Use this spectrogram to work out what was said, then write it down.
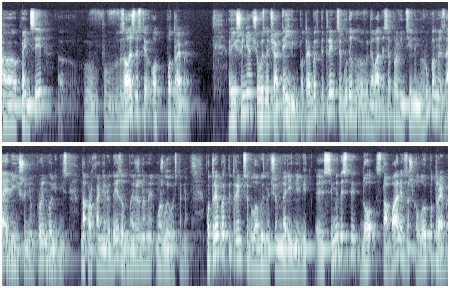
е, пенсії е, в- залежності від потреби. Рішення, що визначають рівень потреби в підтримці, буде видаватися провінційними групами за рішенням про інвалідність на прохання людей з обмеженими можливостями. Потреба в підтримці була визначена на рівні від е, 70 до 100 балів за шкалою потреби.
